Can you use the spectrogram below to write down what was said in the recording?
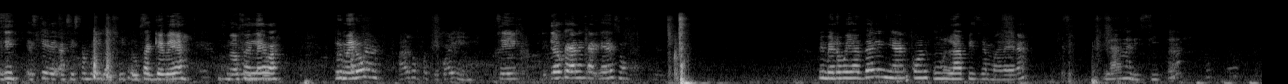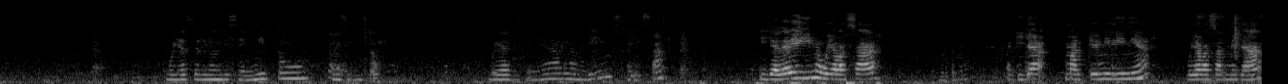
Sí, Es que así está muy bajito. para que vea, no se eleva. Primero, Algo para que. Sí, yo que ya le encargué eso. Primero voy a delinear con un lápiz de madera la naricita. Voy a hacerle un diseñito sencillito. Voy a diseñar la nariz, ahí está. Y ya de ahí me voy a basar. Aquí ya marqué mi línea. Voy a basarme ya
